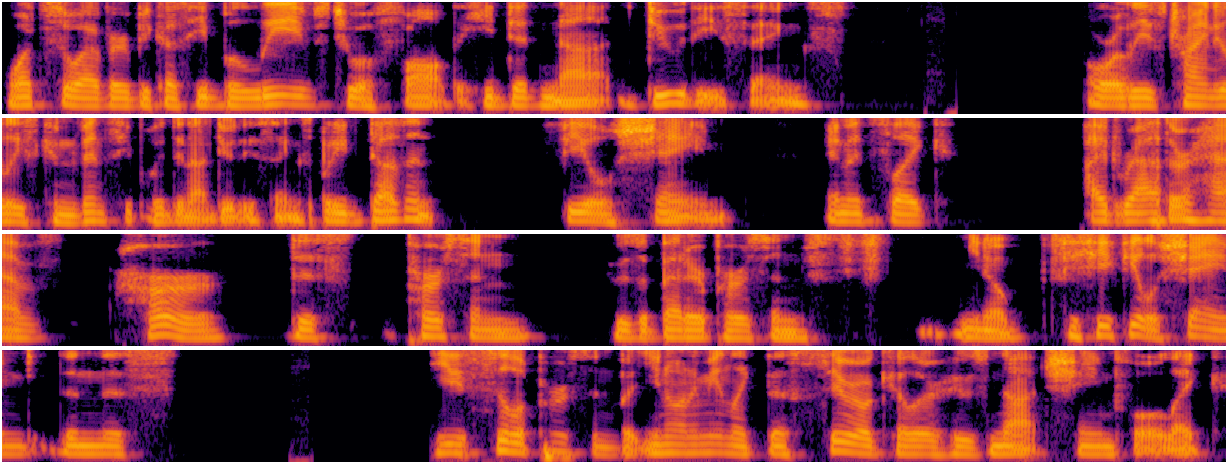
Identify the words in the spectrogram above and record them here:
whatsoever because he believes to a fault that he did not do these things. Or at least trying to at least convince people he did not do these things, but he doesn't feel shame. And it's like, I'd rather have her, this person who's a better person, you know, if f- feel ashamed than this. He's still a person, but you know what I mean? Like this serial killer who's not shameful. Like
